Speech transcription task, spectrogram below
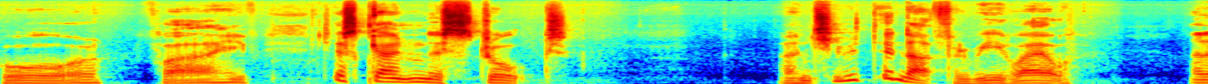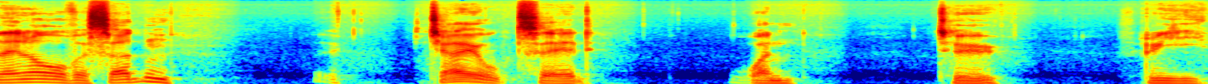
four, five, just counting the strokes. And she was doing that for a wee while. And then all of a sudden, the child said, one, two, three,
